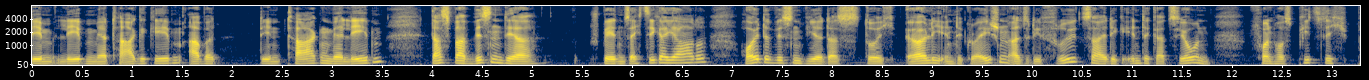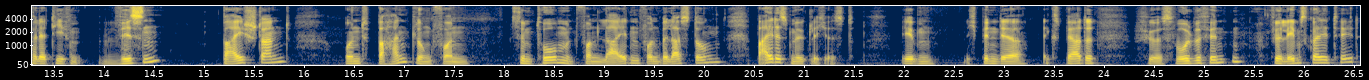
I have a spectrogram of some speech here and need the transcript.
dem Leben mehr Tage geben, aber den Tagen mehr Leben. Das war Wissen der späten 60er Jahre. Heute wissen wir, dass durch Early Integration, also die frühzeitige Integration von hospizlich palliativen Wissen, Beistand und Behandlung von Symptomen, von Leiden, von Belastungen, beides möglich ist. Eben, ich bin der Experte fürs Wohlbefinden, für Lebensqualität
